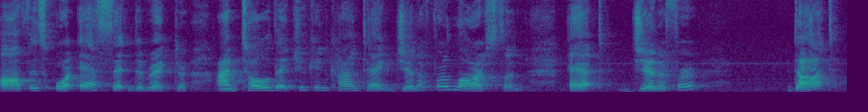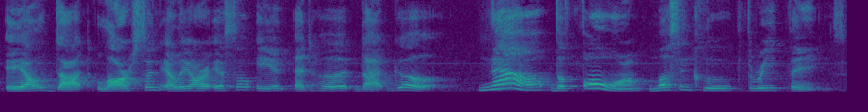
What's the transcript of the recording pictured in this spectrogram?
office or asset director, I'm told that you can contact Jennifer Larson at jennifer.l.larson, L-A-R-S-O-N, at hud.gov. Now, the form must include three things.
